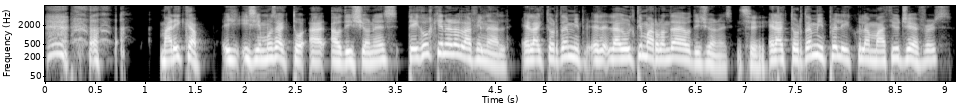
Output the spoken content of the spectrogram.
Marica, hi- hicimos a- audiciones. Te digo quién era la final. El actor de mi, la última ronda de audiciones. Sí. El actor de mi película, Matthew Jeffers,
